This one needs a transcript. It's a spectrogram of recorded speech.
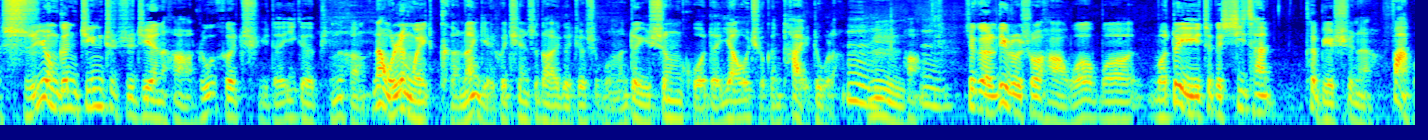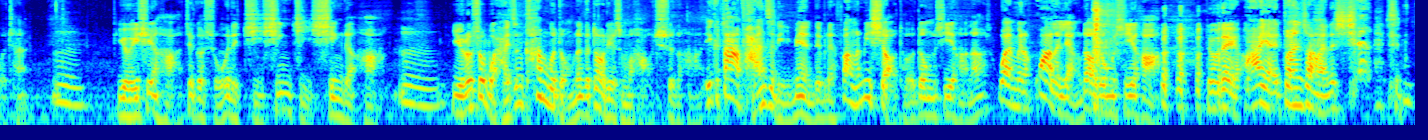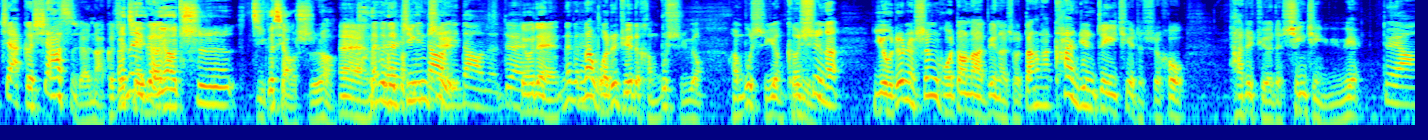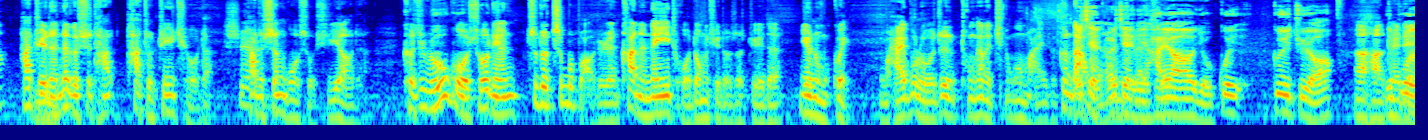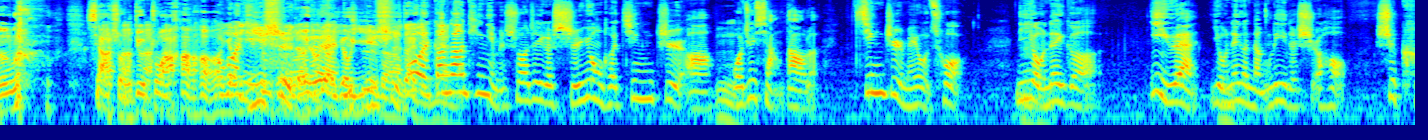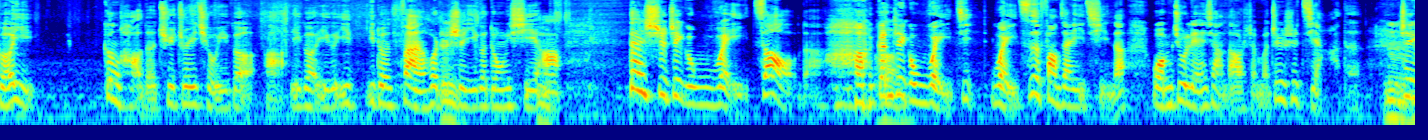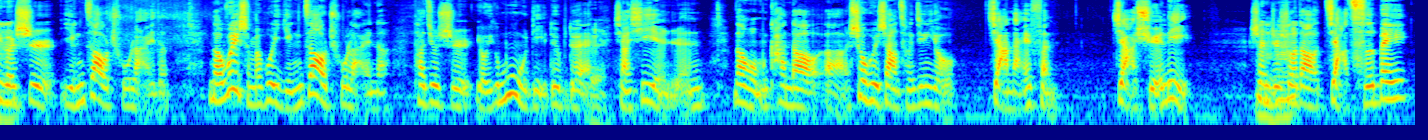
实用跟精致之间哈，如何取得一个平衡？那我认为可能也会牵涉到一个，就是我们对于生活的要求跟态度了。嗯嗯好，嗯这个例如说哈，我我我对于这个西餐，特别是呢法国餐，嗯。有一些哈，这个所谓的几星几星的哈，嗯，有的时候我还真看不懂那个到底有什么好吃的哈。一个大盘子里面，对不对？放那么一小坨东西哈，然后外面画了两道东西哈，对不对？哎呀，端上来那吓，价格吓死人了。可是那个你要吃几个小时啊？哎，那个叫精致，一道的，对对不对？那个那我就觉得很不实用，很不实用。可是呢，有的人生活到那边的时候，当他看见这一切的时候，他就觉得心情愉悦，对啊，他觉得那个是他他所追求的，是他的生活所需要的。可是如果说连吃都吃不饱的人，看了那一坨东西的时候，觉得又那么贵，我还不如这同样的钱我买一个更大而且。而且你还要有规规矩哦，啊哈，你不能 下手就抓哦。有仪式的，对不对？有仪式的。不过刚刚听你们说这个实用和精致啊，我就想到了精致没有错，你有那个意愿、有那个能力的时候，是可以更好的去追求一个啊一个一个一一顿饭或者是一个东西啊。但是这个伪造的哈、跟这个伪字伪字放在一起呢，我们就联想到什么？这个是假的，这个是营造出来的。那为什么会营造出来呢？它就是有一个目的，对不对？对想吸引人。那我们看到呃，社会上曾经有假奶粉、假学历，甚至说到假慈悲，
